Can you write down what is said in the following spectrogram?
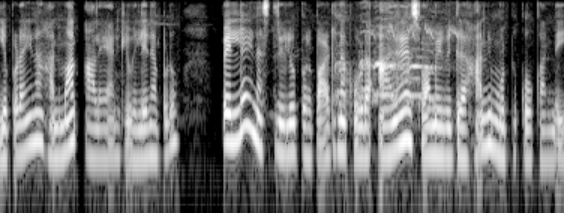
ఎప్పుడైనా హనుమాన్ ఆలయానికి వెళ్ళినప్పుడు పెళ్ళైన స్త్రీలు పొరపాటున కూడా ఆంజనేయ స్వామి విగ్రహాన్ని ముట్టుకోకండి.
